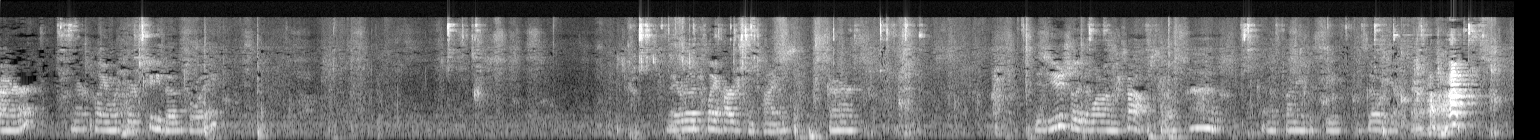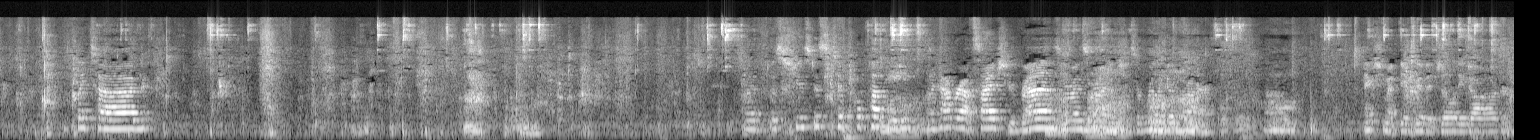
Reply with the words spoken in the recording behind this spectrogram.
Gunner. They're playing with their kitty bug toy. They really play hard sometimes. Gunner is usually the one on the top, so it's kind of funny to see Zoey up there. Play tug. This, she's just a typical puppy. When I have her outside, she runs runs runs. She's a really good runner. Um, I think she might be a good agility dog or.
